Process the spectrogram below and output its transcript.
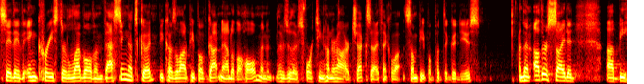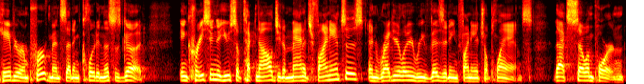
say they've increased their level of investing. That's good because a lot of people have gotten out of the home, and those are those $1,400 checks that I think a lot, some people put to good use. And then others cited uh, behavior improvements that include, and this is good, increasing the use of technology to manage finances and regularly revisiting financial plans. That's so important.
